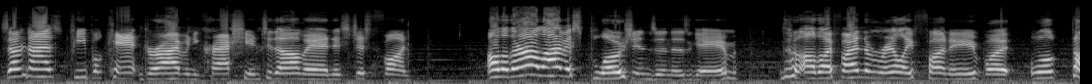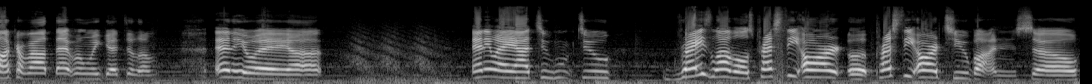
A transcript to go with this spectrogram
sometimes people can't drive and you crash into them and it's just fun. Although there are a lot of explosions in this game. Although I find them really funny, but we'll talk about that when we get to them. Anyway, uh... Anyway, uh, to, to raise levels, press the R, uh, press the R2 button, so...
